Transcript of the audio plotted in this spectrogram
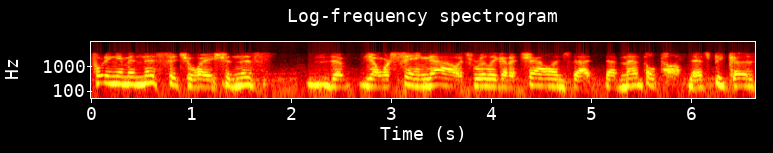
putting him in this situation, this that you know we're seeing now, it's really going to challenge that that mental toughness because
